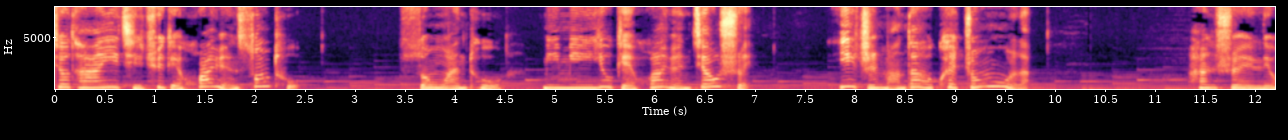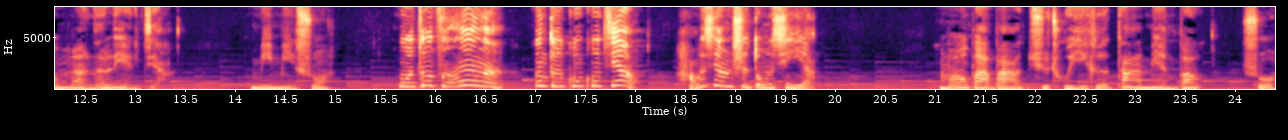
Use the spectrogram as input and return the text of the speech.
叫他一起去给花园松土，松完土，咪咪又给花园浇水，一直忙到快中午了，汗水流满了脸颊。咪咪说：“我肚子饿了，饿得咕咕叫，好想吃东西呀。”猫爸爸取出一个大面包，说：“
